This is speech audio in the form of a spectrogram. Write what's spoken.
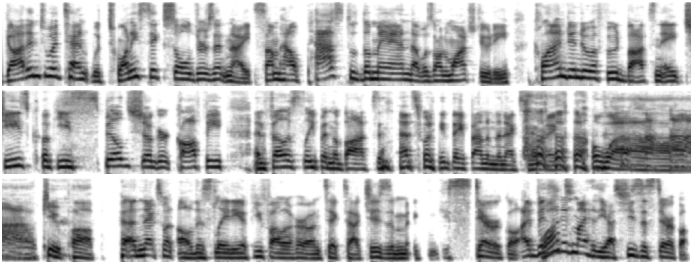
got into a tent with 26 soldiers at night, somehow passed the man that was on watch duty, climbed into a food box and ate cheese, cookies, spilled sugar, coffee, and fell asleep in the box. And that's what he, they found him the next morning. Wow. Cute pup. Uh, next one. Oh, this lady, if you follow her on TikTok, she's hysterical. I visited What? my, yes, she's hysterical.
